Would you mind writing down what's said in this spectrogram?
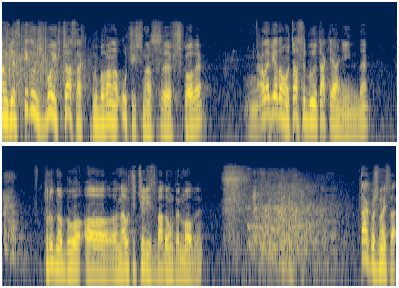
Angielskiego już w moich czasach próbowano uczyć nas e, w szkole, ale wiadomo, czasy były takie, a nie inne. Trudno było o nauczycieli z wadą wymowy. Tak, proszę Państwa,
